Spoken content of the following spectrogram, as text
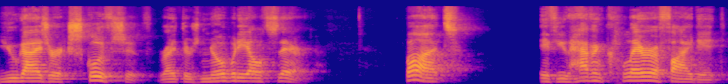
you guys are exclusive, right? There's nobody else there. But if you haven't clarified it,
